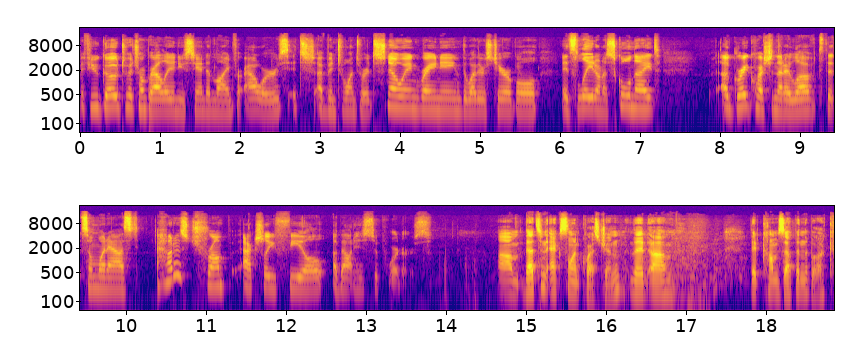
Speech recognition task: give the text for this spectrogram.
If you go to a Trump rally and you stand in line for hours, it's I've been to ones where it's snowing, raining, the weather's terrible, it's late on a school night. A great question that I loved that someone asked, how does Trump actually feel about his supporters? Um, that's an excellent question that um, that comes up in the book.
